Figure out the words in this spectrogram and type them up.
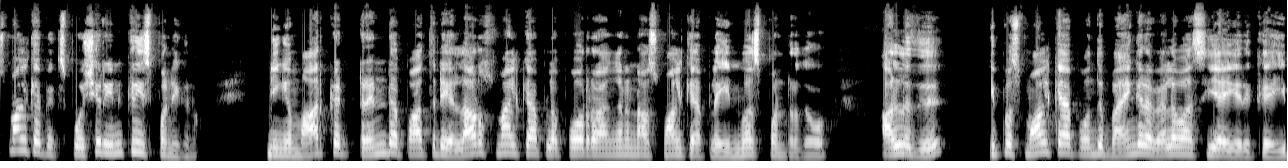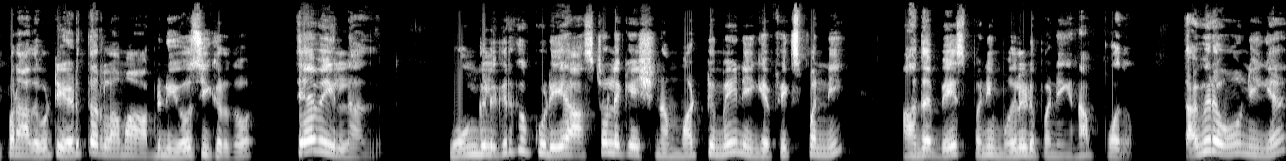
ஸ்மால் கேப் எக்ஸ்போஷர் இன்க்ரீஸ் பண்ணிக்கணும். நீங்கள் மார்க்கெட் ட்ரெண்டை பார்த்துட்டு எல்லாரும் ஸ்மால் கேப்பில் போடுறாங்கன்னு நான் ஸ்மால் கேப்பில் இன்வெஸ்ட் பண்ணுறதோ அல்லது இப்போ ஸ்மால் கேப் வந்து பயங்கர விலைவாசியாக இருக்குது இப்போ நான் அதை விட்டு எடுத்துடலாமா அப்படின்னு யோசிக்கிறதோ தேவையில்லாது. உங்களுக்கு இருக்கக்கூடிய அஸ்டலொகேஷனை மட்டுமே நீங்கள் ஃபிக்ஸ் பண்ணி அதை பேஸ் பண்ணி முதலீடு பண்ணிங்கன்னா போதும். தவிரவும் நீங்கள்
